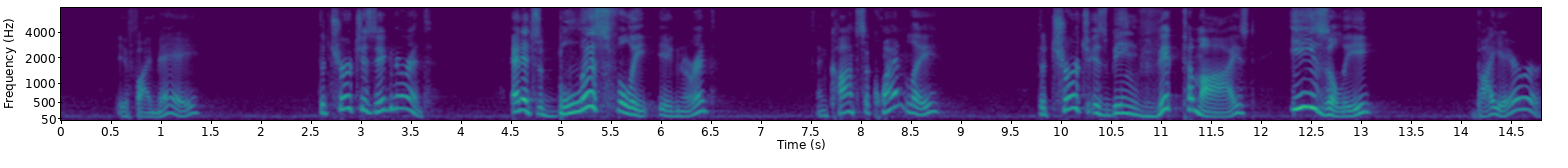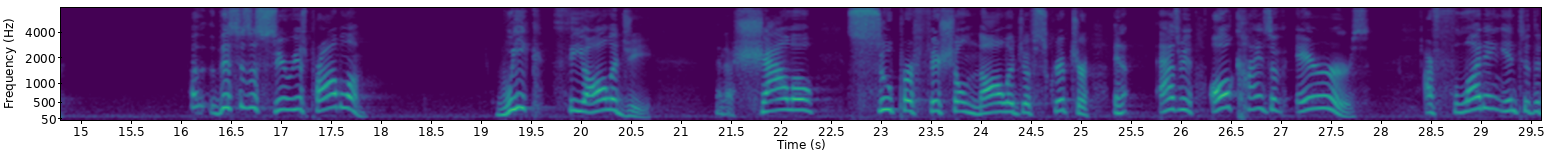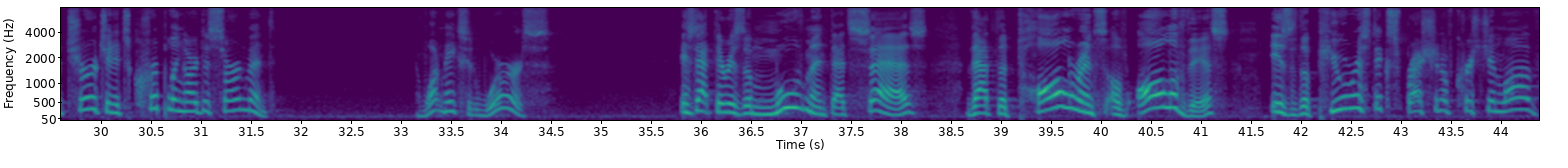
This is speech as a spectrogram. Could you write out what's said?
if I may, the church is ignorant. And it's blissfully ignorant. And consequently, the church is being victimized easily by error. Uh, this is a serious problem. Weak theology and a shallow, superficial knowledge of Scripture, and as we, all kinds of errors are flooding into the church and it's crippling our discernment. And what makes it worse is that there is a movement that says that the tolerance of all of this is the purest expression of Christian love.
